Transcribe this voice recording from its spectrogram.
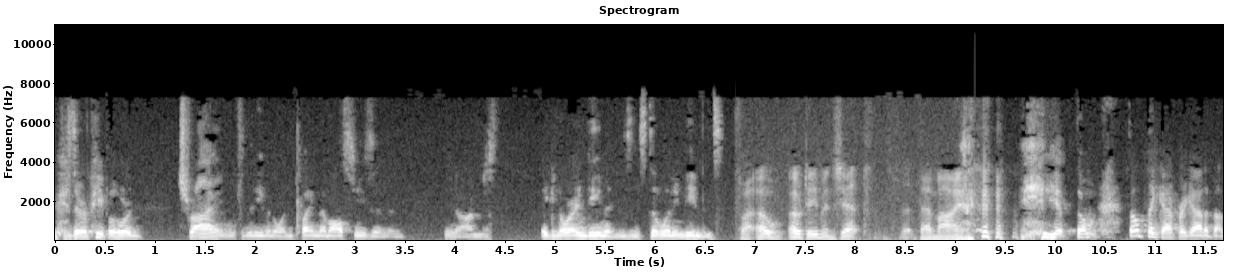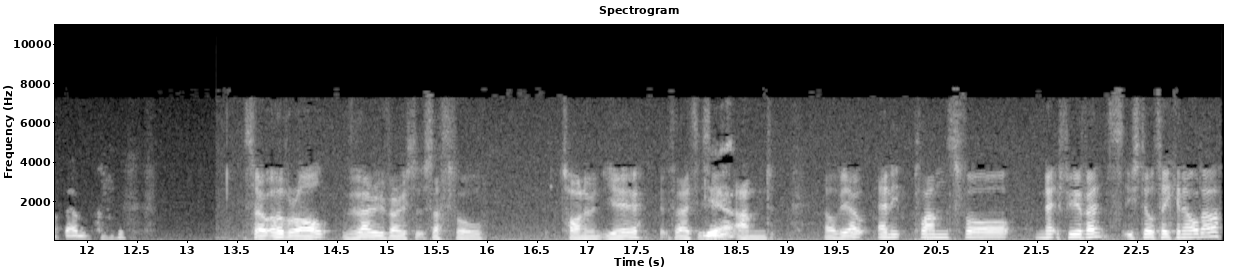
because there are people who are trying for the demon one, playing them all season, and you know I'm just ignoring demons and still winning demons. It's like, oh, oh, demons, yep, th- they're mine. yep, don't don't think I forgot about them. so overall, very, very successful tournament year at 30C Yeah. and LVO. Any plans for next few events? Are you still taking Eldar?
